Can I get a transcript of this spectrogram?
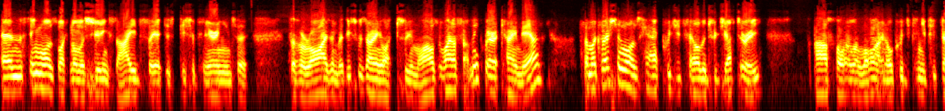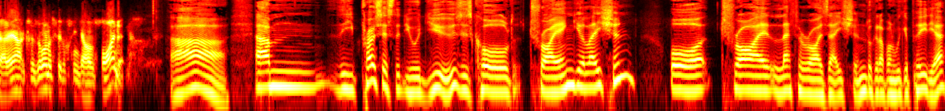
And the thing was, like, on a shooting star, you'd see it just disappearing into the horizon, but this was only like two miles away or something where it came down. So my question was, how could you tell the trajectory follow a line, or could can you pick that out? Because I want to see if I can go and find it. Ah, um, the process that you would use is called triangulation or trilaterization. Look it up on Wikipedia.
